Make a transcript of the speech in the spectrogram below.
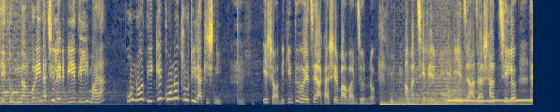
কি ধুমধাম করেই না ছেলের বিয়ে দিলি মায়া? কোনো দিকে কোনো ত্রুটি রাখিসনি। এ সবই কিন্তু হয়েছে আকাশের বাবার জন্য। আমার ছেলের বিয়ে নিয়ে যা যা স্বাদ ছিল তা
